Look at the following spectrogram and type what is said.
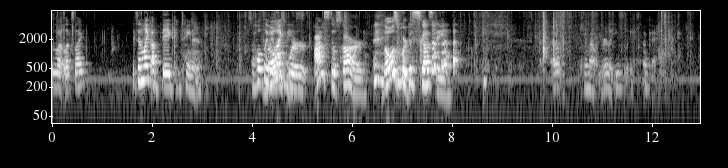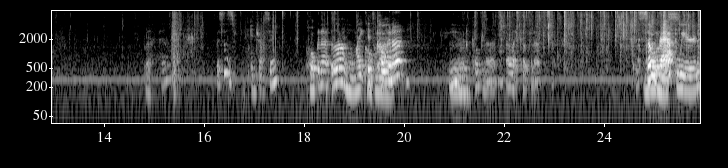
is what it looks like. It's in like a big container. So hopefully we like Those these. were. I'm still scarred. Those were disgusting. Oh, came out really easily. Okay. the hell? This is interesting. Coconut. Ugh, I don't like coconut. It's coconut? Yeah. Mm, coconut. I like coconut. It's so Yes. wrapped weird.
